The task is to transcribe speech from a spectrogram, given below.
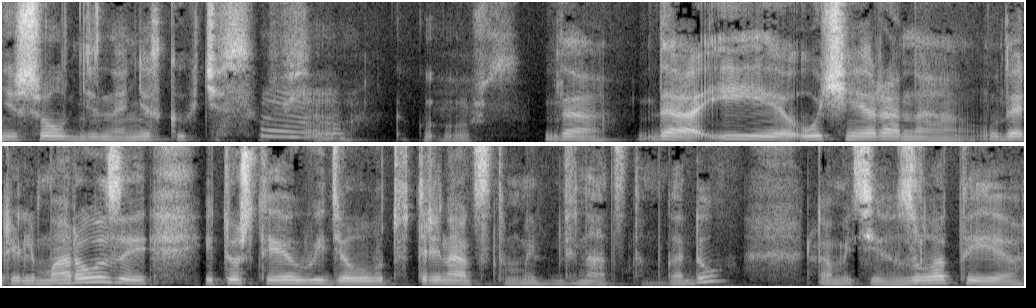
не шел, не знаю, несколько часов. всего. Какой ужас. Да, да, и очень рано ударили морозы, и то, что я увидела вот в 13 и 12 году, там эти золотые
